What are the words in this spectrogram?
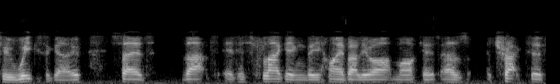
two weeks ago said that it is flagging the high-value art market as attractive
